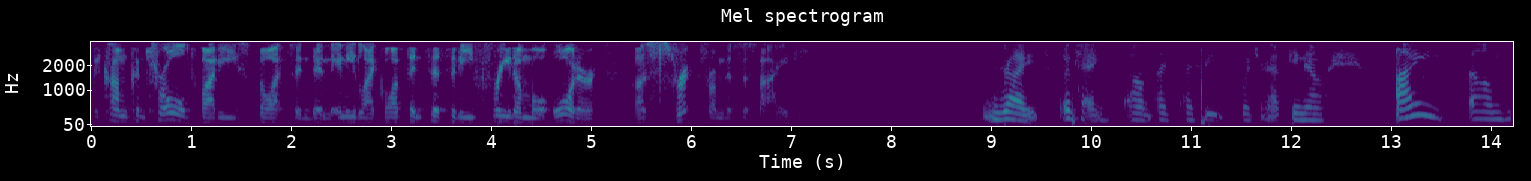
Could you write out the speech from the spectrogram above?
become controlled by these thoughts and then any like authenticity, freedom or order are stripped from the society. Right. Okay. Um, I, I see what you're asking now. I um,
